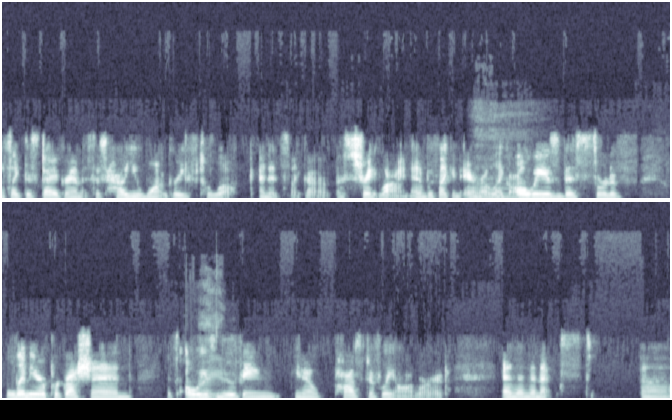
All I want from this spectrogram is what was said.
it's like this diagram. It says how you want grief to look, and it's like a, a straight line and with like an arrow, like Mm. always this sort of linear progression. It's always Right. moving, you know, positively onward. And then the next, uh,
